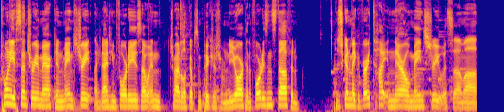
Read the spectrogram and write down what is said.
20th century American main street, like 1940s. I went and tried to look up some pictures from New York in the 40s and stuff, and I'm just gonna make a very tight and narrow main street with some uh,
